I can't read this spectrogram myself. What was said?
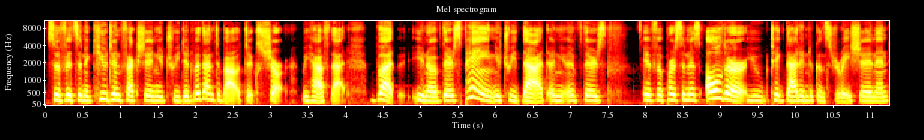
So, if it's an acute infection, you treat it with antibiotics. Sure, we have that. But, you know, if there's pain, you treat that. And if there's if a person is older, you take that into consideration and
